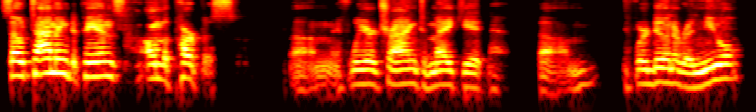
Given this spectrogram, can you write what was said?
So timing depends on the purpose. Um, if we are trying to make it, um, if we're doing a renewal,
